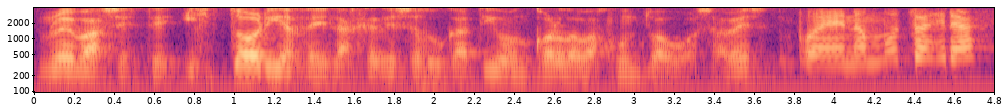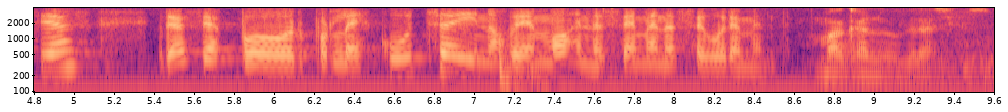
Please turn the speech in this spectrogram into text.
nuevas este, historias del ajedrez educativo en Córdoba junto a vos, ¿sabes? Bueno, muchas gracias. Gracias por, por la escucha y nos vemos en la semana seguramente. Macanudo, gracias.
